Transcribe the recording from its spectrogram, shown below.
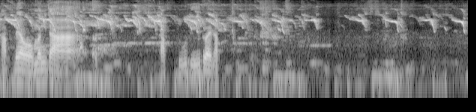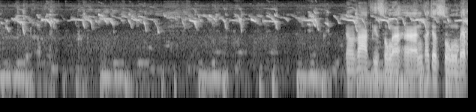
ครับแล้วมันจะครับดูดีด้วยครับ แล้วรากที่ส่งอาหารก็จะส่งแบบ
